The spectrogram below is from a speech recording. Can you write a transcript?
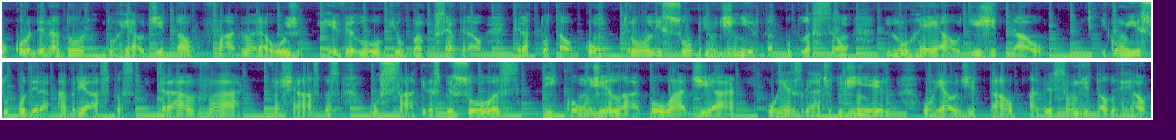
o coordenador do Real Digital, Fábio Araújo, revelou que o Banco Central terá total controle sobre o dinheiro da população no Real Digital e com isso poderá, abre aspas, travar, fecha aspas, o saque das pessoas e congelar ou adiar o resgate do dinheiro. O real digital, a versão digital do real,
